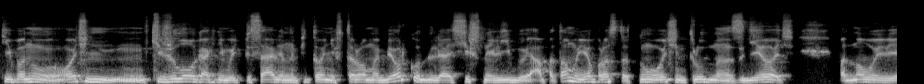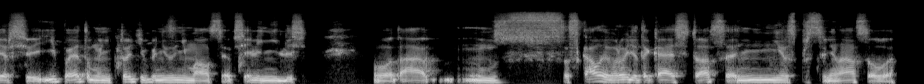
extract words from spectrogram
типа, ну, очень тяжело как-нибудь писали на питоне втором оберку для сишной либы, а потом ее просто, ну, очень трудно сделать под новую версию. И поэтому никто, типа, не занимался, все ленились. Вот. А со скалой вроде такая ситуация не распространена особо.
